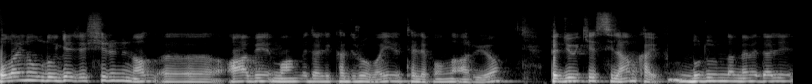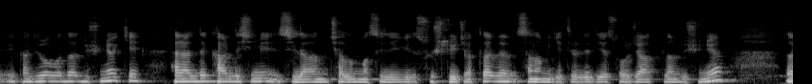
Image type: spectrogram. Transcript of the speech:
Olayın olduğu gece Şirin Ünal abi Muhammed Ali Kadirova'yı telefonla arıyor ve diyor ki silahım kayıp. Bu durumda Mehmet Ali Kadirova da düşünüyor ki herhalde kardeşimi silahın çalınması ile ilgili suçlayacaklar ve sana mı getirdi diye soracaklarını düşünüyor. E,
